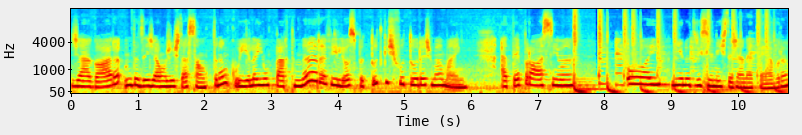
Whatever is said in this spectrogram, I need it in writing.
Já agora, me desejar uma gestação tranquila e um parto maravilhoso para tudo que as futuras mamães. Até próxima! Oi, minha nutricionista Janete Évora.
